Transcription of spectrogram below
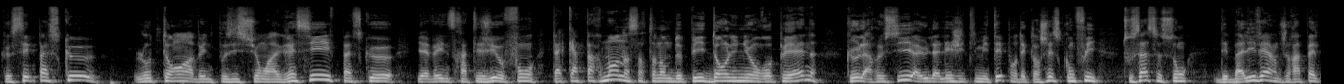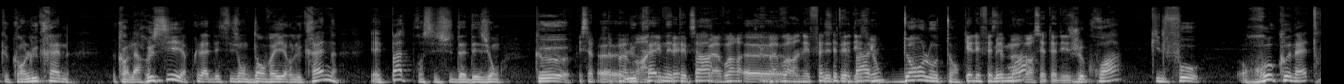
que c'est parce que l'OTAN avait une position agressive, parce qu'il y avait une stratégie au fond d'accaparement d'un certain nombre de pays dans l'Union européenne, que la Russie a eu la légitimité pour déclencher ce conflit. Tout ça, ce sont des balivernes. Je rappelle que quand l'Ukraine, quand la Russie a pris la décision d'envahir l'Ukraine, il n'y avait pas de processus d'adhésion. Que euh, l'Ukraine n'était pas, peut avoir- ça peut avoir un effet, cette adhésion? dans l'OTAN. Quel effet ça peut avoir, cette adhésion? Je crois qu'il faut reconnaître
